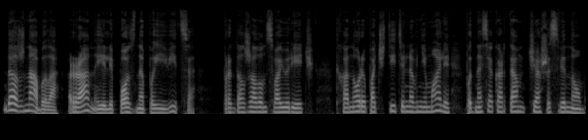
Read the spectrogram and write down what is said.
должна была рано или поздно появиться», — продолжал он свою речь. Тханоры почтительно внимали, поднося к ртам чаши с вином.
